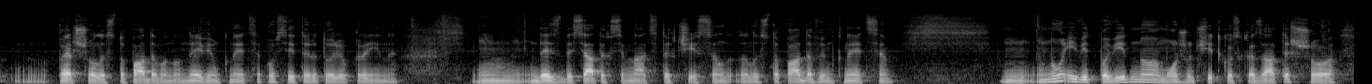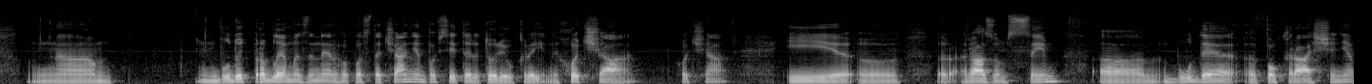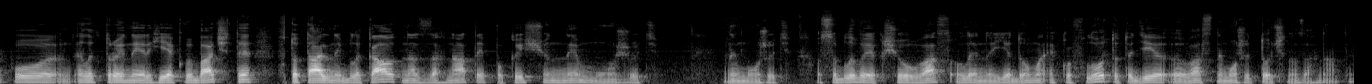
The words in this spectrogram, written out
1 листопада воно не вімкнеться по всій території України. Десь з 10-17 чисел листопада вимкнеться. Ну і відповідно можу чітко сказати, що будуть проблеми з енергопостачанням по всій території України. Хоча, хоча і е, разом з цим буде покращення по електроенергії. Як ви бачите, в тотальний блекаут нас загнати поки що не можуть. Не можуть. Особливо, якщо у вас, Олено, є вдома екофло, то тоді е, вас не можуть точно загнати.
